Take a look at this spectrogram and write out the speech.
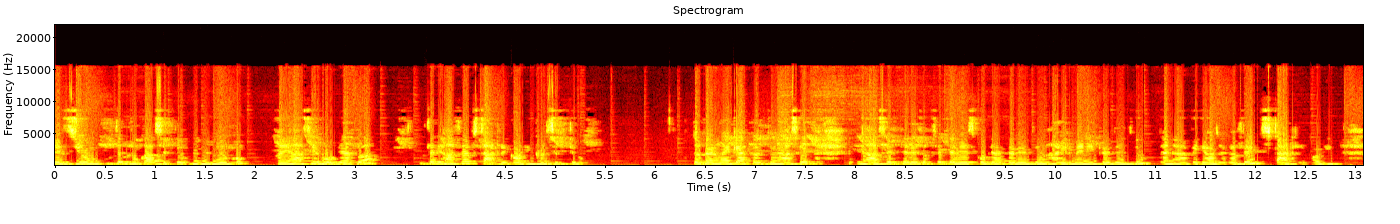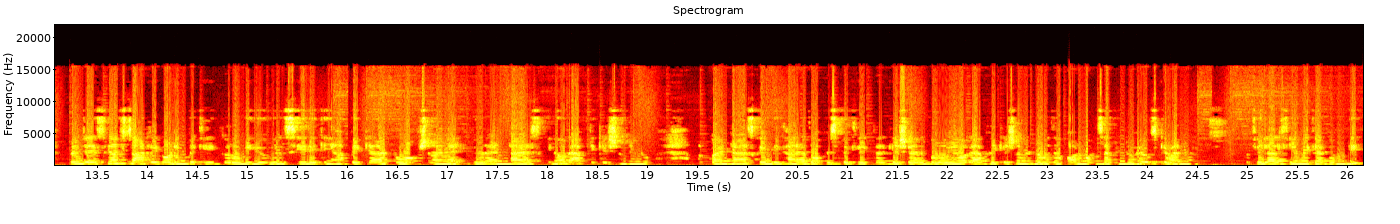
रिज्यूम मतलब रुका सकते हो अपने वीडियो को। और यहाँ से हो गया तो आप मतलब यहाँ से आप स्टार्ट रिकॉर्डिंग कर सकते हो। तो फिर मैं क्या करती हूँ, यहाँ से यहाँ से पहले, सबसे पहले इसको क्या कर देती हूँ हाइड में नहीं कर देती हूँ देन यहाँ पे क्या हो जाएगा फ्रेंड स्टार्ट रिकॉर्डिंग फिर जैसे आप स्टार्ट रिकॉर्डिंग पे क्लिक करोगे यू विल सी देखिए यहाँ पे क्या टू ऑप्शन है योर एंटायर स्क्रीन और एप्लीकेशन विंडो आपको एंटायर स्क्रीन दिखाया है तो आप इस पर क्लिक करके शेयर करोगे और एप्लीकेशन विंडो मतलब कौन कौन सा विंडो है, उसके बारे में. तो फ़िलहाल के लिए मैं क्या करूँगी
